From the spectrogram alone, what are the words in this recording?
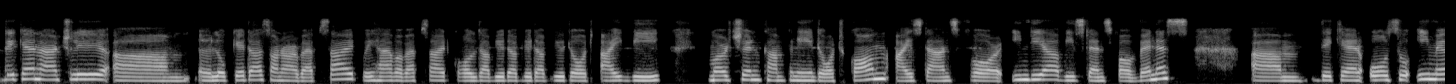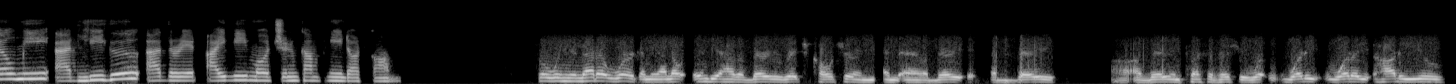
they, can actually um, uh, locate us on our website. We have a website called www.ivmerchantcompany.com. I stands for India, V stands for Venice. Um, they can also email me at legal at the rate ivmerchantcompany.com. So when you're not at work, I mean, I know India has a very rich culture and, and, and a very a very uh, a very impressive history. What what do you, what are you, how do you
